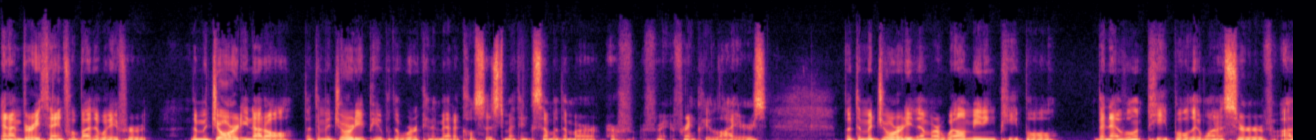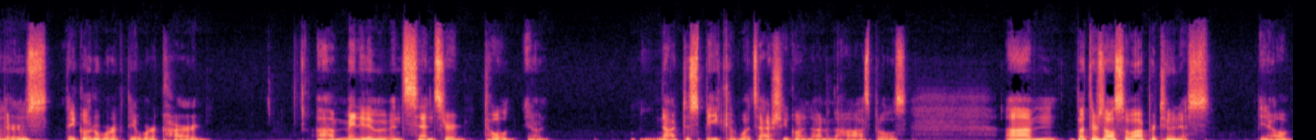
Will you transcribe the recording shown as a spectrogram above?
and I'm very thankful, by the way, for the majority, not all, but the majority of people that work in the medical system. I think some of them are are fr- frankly liars, but the majority of them are well-meaning people, benevolent people. They want to serve others. They go to work. They work hard. Um, many of them have been censored, told you know not to speak of what's actually going on in the hospitals. Um, but there's also opportunists. You know,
